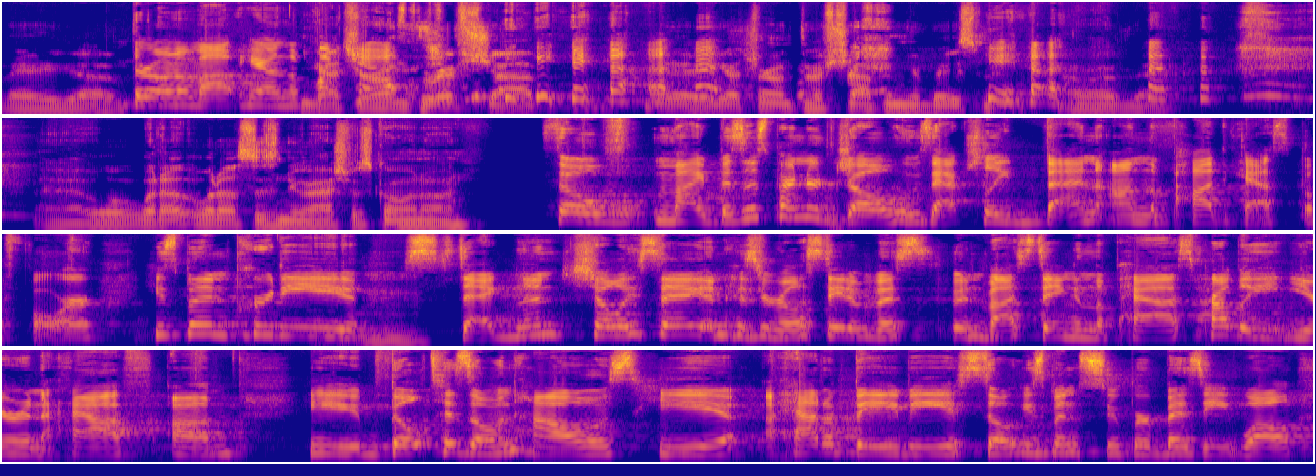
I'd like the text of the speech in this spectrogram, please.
there you go. throwing them out here on the You podcast. got your own thrift shop. yeah. Yeah, you got your own thrift shop in your basement. Yeah. I love that. Uh, well, what what else is new, Ash? What's going on? So my business partner Joe, who's actually been on the podcast before, he's been pretty stagnant, shall we say, in his real estate invest- investing in the past, probably a year and a half. Um, he built his own house. He had a baby, so he's been super busy. Well,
